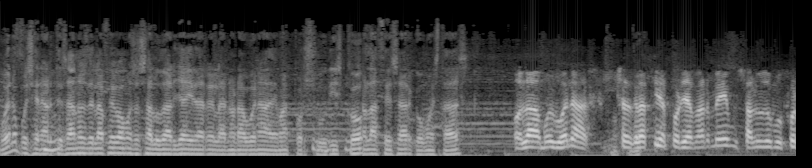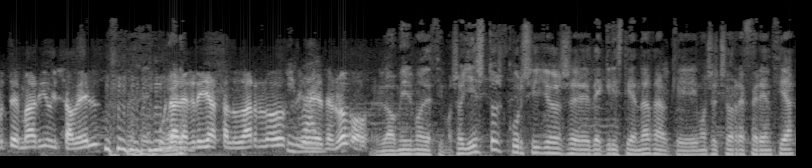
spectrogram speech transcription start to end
Bueno, pues en Artesanos de la Fe vamos a saludar ya y darle la enhorabuena además por su disco. Hola César, ¿cómo estás? Hola, muy buenas. Muchas gracias por llamarme. Un saludo muy fuerte, Mario, Isabel. Una alegría saludarlos eh, de nuevo. Lo mismo decimos. Oye, estos cursillos eh, de cristiandad al que hemos hecho referencia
